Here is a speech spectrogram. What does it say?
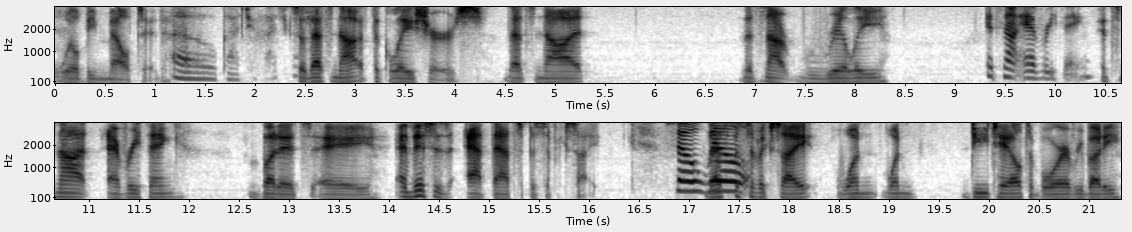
will be melted. oh, gotcha, gotcha, gotcha. So that's not the glaciers. That's not that's not really it's not everything. it's not everything, but it's a and this is at that specific site. So will that specific site, one one detail to bore everybody,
